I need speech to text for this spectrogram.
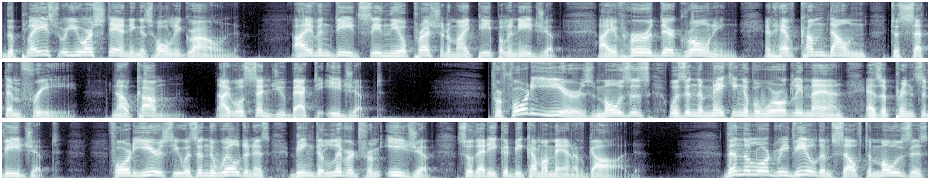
The place where you are standing is holy ground. I have indeed seen the oppression of my people in Egypt. I have heard their groaning and have come down to set them free. Now come, I will send you back to Egypt. For forty years, Moses was in the making of a worldly man as a prince of Egypt. Forty years he was in the wilderness, being delivered from Egypt, so that he could become a man of God. Then the Lord revealed himself to Moses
